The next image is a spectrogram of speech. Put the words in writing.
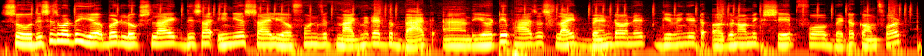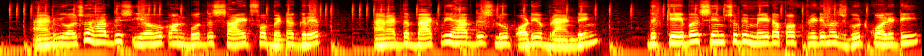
So this is what the earbud looks like. These are in-ear style earphone with magnet at the back and the ear tip has a slight bend on it giving it ergonomic shape for better comfort. And we also have this ear hook on both the side for better grip and at the back we have this loop audio branding. The cable seems to be made up of pretty much good quality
